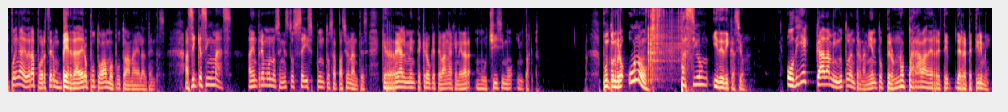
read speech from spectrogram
te pueden ayudar a poder ser un verdadero puto amo o puto ama de las ventas. Así que sin más, adentrémonos en estos seis puntos apasionantes que realmente creo que te van a generar muchísimo impacto. Punto número uno, pasión y dedicación. Odié cada minuto de entrenamiento, pero no paraba de, de, repetirme.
